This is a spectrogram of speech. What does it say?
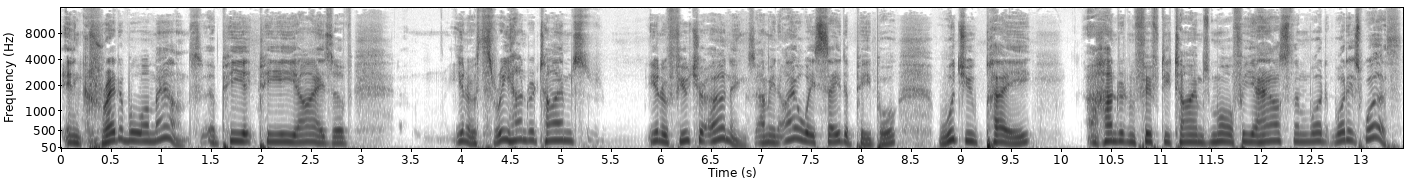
incredible amounts, uh, PEIs of, you know, 300 times, you know, future earnings. I mean, I always say to people, would you pay 150 times more for your house than what, what it's worth?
